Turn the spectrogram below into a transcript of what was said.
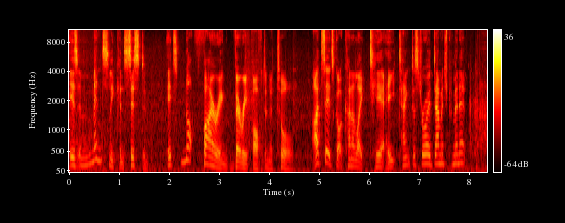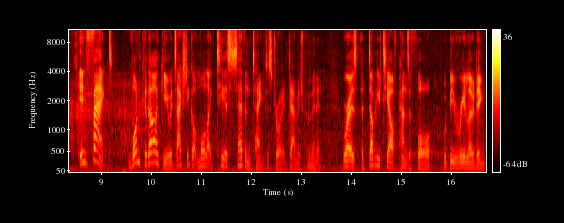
is immensely consistent, it's not firing very often at all. I'd say it's got kind of like tier 8 tank destroyer damage per minute. In fact, one could argue it's actually got more like tier 7 tank destroyer damage per minute, whereas a WTF Panzer IV would be reloading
